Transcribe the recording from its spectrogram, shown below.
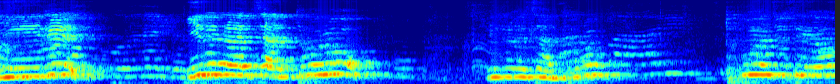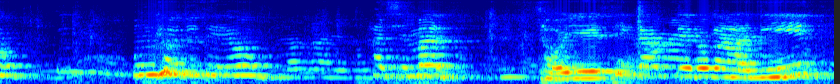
이 일을 일어나지 않도록, 일어나지 않도록 도와주세요. 옮겨주세요. 하지만 저희의 생각대로가 아닌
